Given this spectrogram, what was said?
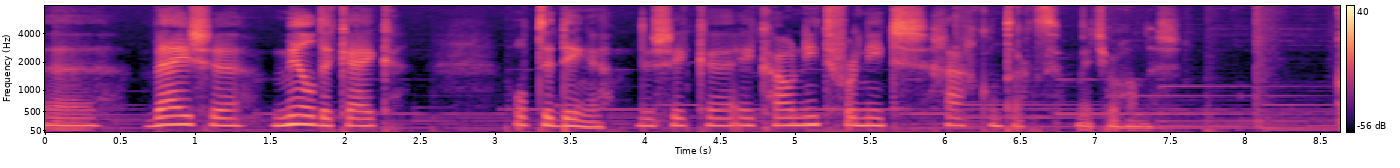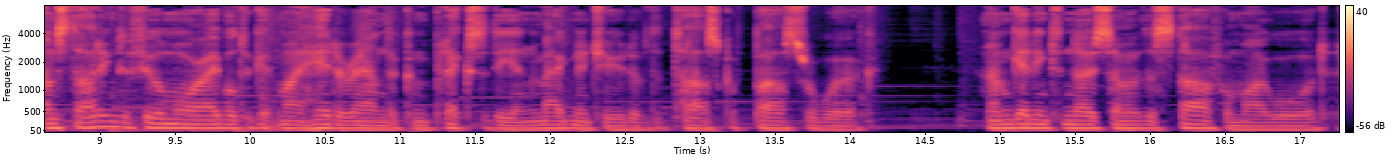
eh, wijze, milde kijk op de dingen. Dus ik, eh, ik hou niet voor niets graag contact met Johannes. I'm starting to feel more able to get my head around the complexity and magnitude of the task of pastoral work. And I'm getting to know some of the staff on my ward.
